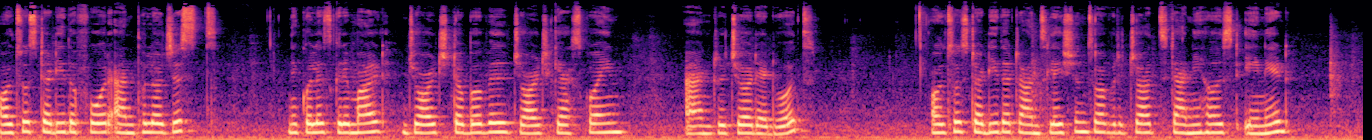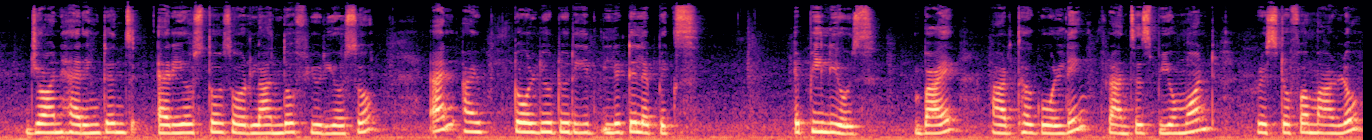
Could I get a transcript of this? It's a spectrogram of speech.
Also study the four anthologists Nicholas Grimald, George Tuberville, George Gascoigne, and Richard Edwards. Also study the translations of Richard Stanyhurst Aeneid, John Harrington's Ariosto's Orlando Furioso, and I told you to read Little Epics, Epilios by Arthur Golding, Francis Beaumont, Christopher Marlowe,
